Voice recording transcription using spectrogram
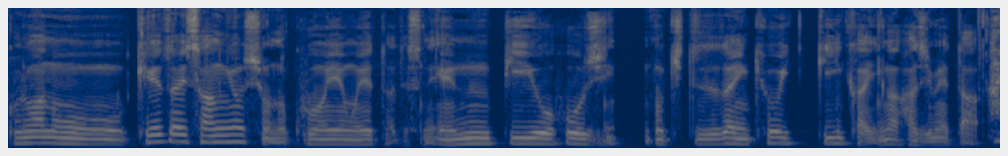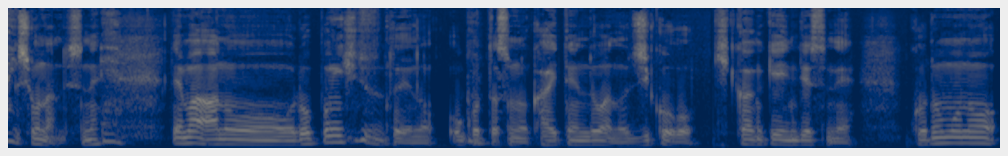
これはあの、経済産業省の講演を得たですね、NPO 法人のキッズデザイン教育委員会が始めた賞なんですね。はいで、まあ、あの、六本木ヒルズというの起こったその回転ドアの事故をきっかけにですね、子供の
